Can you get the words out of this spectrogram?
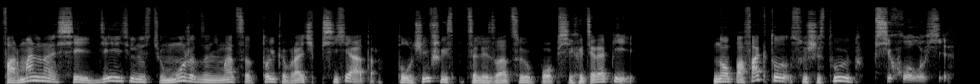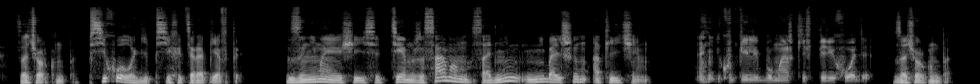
Формально сей деятельностью может заниматься только врач-психиатр, получивший специализацию по психотерапии. Но по факту существуют психологи, зачеркнуто, психологи-психотерапевты, занимающиеся тем же самым с одним небольшим отличием. Они купили бумажки в переходе. Зачеркнуто.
